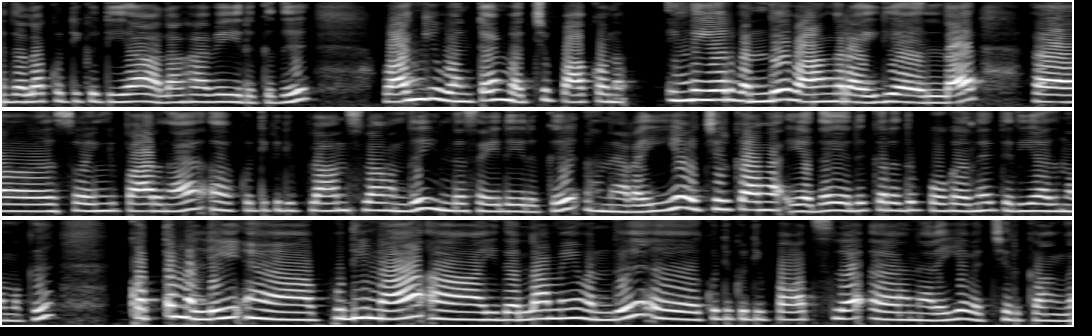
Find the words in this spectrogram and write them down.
இதெல்லாம் குட்டி குட்டியாக அழகாகவே இருக்குது. வாங்கி ஒன் டைம் வச்சு பார்க்கணும். இந்த இயர் வந்து வாங்குற ஐடியா இல்லை. ஸோ இங்கே பாருங்கள் குட்டி குட்டி பிளான்ஸ்லாம் வந்து இந்த சைடு இருக்குது நிறைய வச்சுருக்காங்க. எதை எடுக்கிறது போகிறதுனே தெரியாது நமக்கு. கொத்தமல்லி புதினா இதெல்லாமே வந்து குட்டி குட்டி பாட்ஸில் நிறைய வச்சுருக்காங்க.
